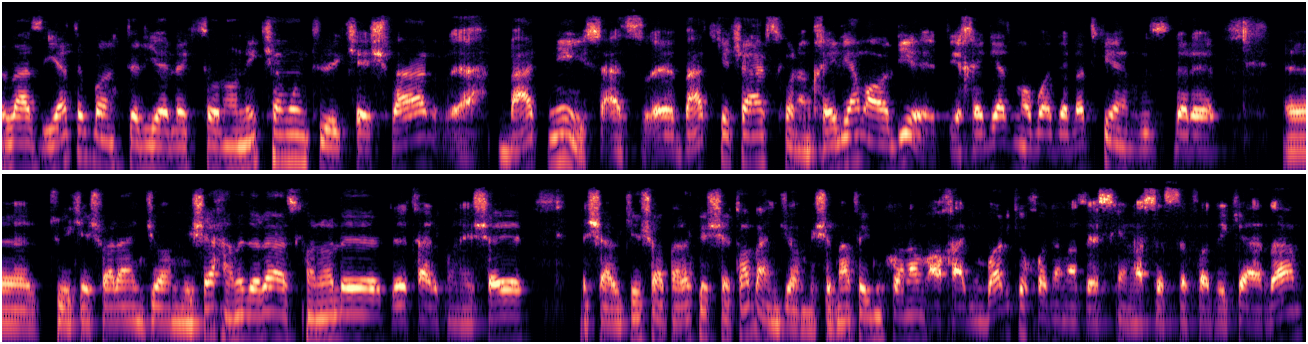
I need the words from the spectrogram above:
وضعیت بانکداری الکترونیکمون توی کشور بد نیست. از بد که چرس کنم خیلی هم عالیه. خیلی از مبادلاتی که امروز داره توی کشور انجام میشه همه داره از کانال تلکنش های شبکه شاپرک شتاب انجام میشه. من فکر می‌کنم آخرین باری که خودم از اسکناس استفاده کردم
